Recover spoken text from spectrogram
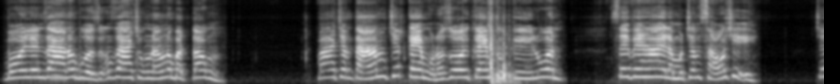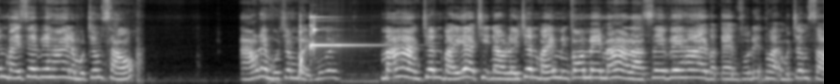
Bôi lên da nó vừa dưỡng da chống nắng nó bật tông. 380 chất kem của nó rồi kem cực kỳ luôn. CV2 là 160 chị chân váy CV2 là 160 áo này 170 Mã hàng chân váy à, chị nào lấy chân váy mình comment mã hàng là CV2 và kèm số điện thoại 160.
